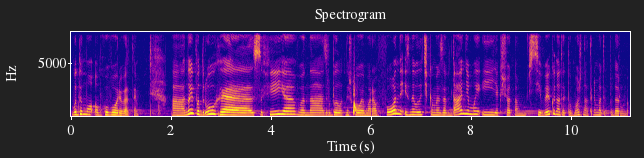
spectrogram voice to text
будемо обговорювати. Ну і по-друге, Софія вона зробила книжковий марафон із невеличкими завданнями, і якщо там всі виконати, то можна отримати подарунок.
